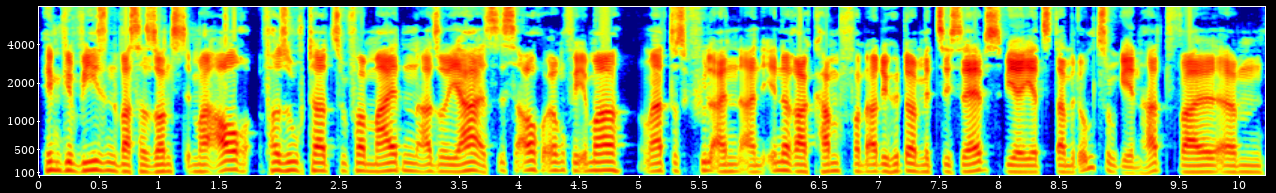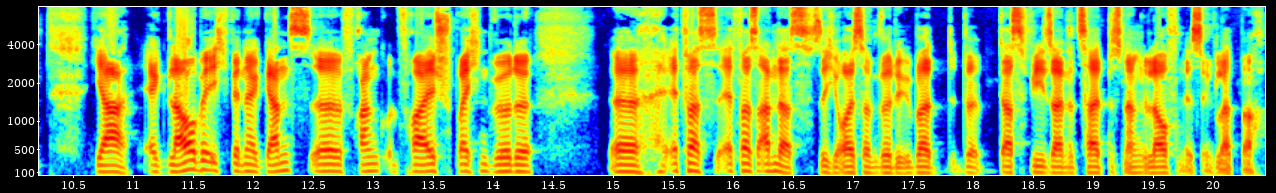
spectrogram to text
hingewiesen, was er sonst immer auch versucht hat zu vermeiden. Also ja, es ist auch irgendwie immer, man hat das Gefühl, ein, ein innerer Kampf von Adi Hütter mit sich selbst, wie er jetzt damit umzugehen hat, weil ähm, ja, er glaube ich, wenn er ganz äh, frank und frei sprechen würde, äh, etwas, etwas anders sich äußern würde über das, wie seine Zeit bislang gelaufen ist in Gladbach.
